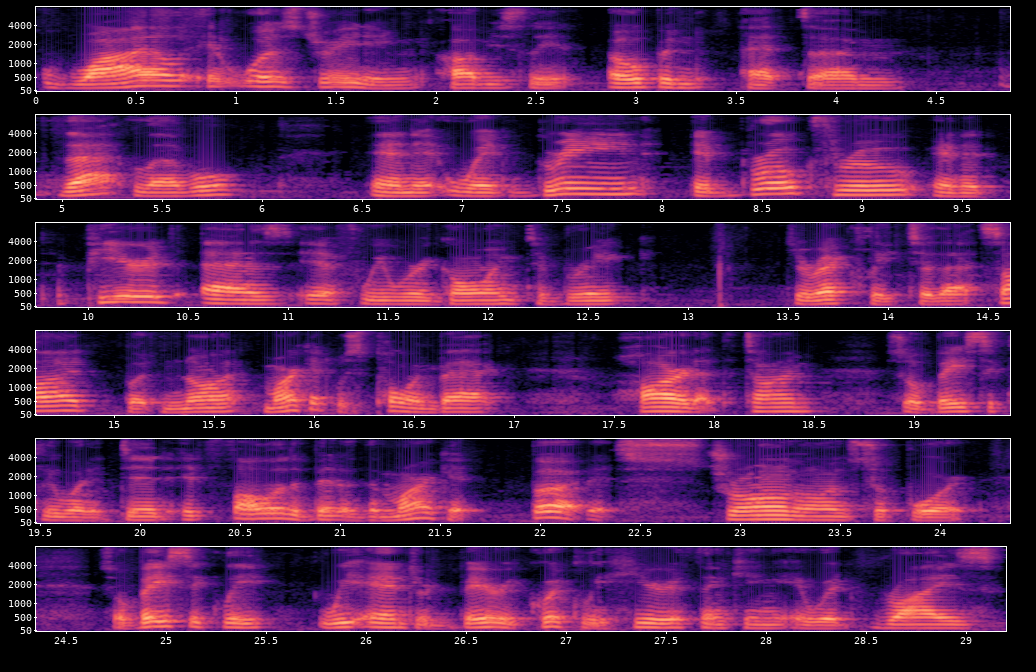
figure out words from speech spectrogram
while it was trading, obviously it opened at um, that level and it went green, it broke through and it appeared as if we were going to break directly to that side, but not. Market was pulling back hard at the time. So basically what it did, it followed a bit of the market but it's strong on support. So basically, we entered very quickly here thinking it would rise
